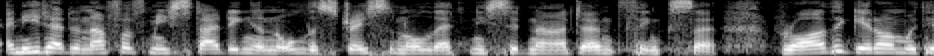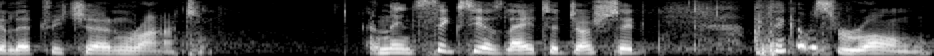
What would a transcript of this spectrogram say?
And he'd had enough of me studying and all the stress and all that. And he said, No, I don't think so. Rather get on with your literature and write. And then six years later, Josh said, I think I was wrong.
